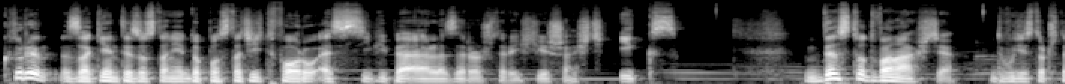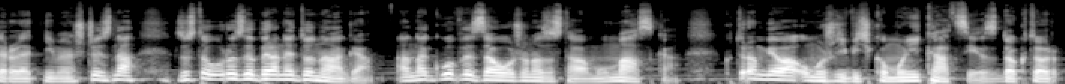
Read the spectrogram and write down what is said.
który zagięty zostanie do postaci tworu SCP-PL-046-X. D-112, 24-letni mężczyzna, został rozebrany do naga, a na głowę założona została mu maska, która miała umożliwić komunikację z doktor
